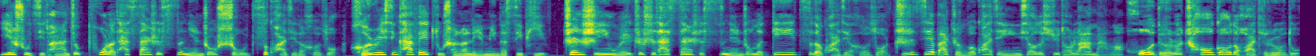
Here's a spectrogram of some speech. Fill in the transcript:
椰树集团就破了它三十四年中首次跨界的合作，和瑞新咖啡组成了联名的 CP。正是因为这是他三十四年中的第一次的跨界合作，直接把整个跨界营销的噱头拉满了，获得了超高的话题热度。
